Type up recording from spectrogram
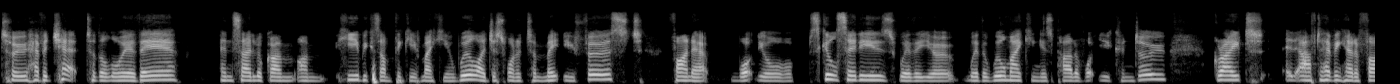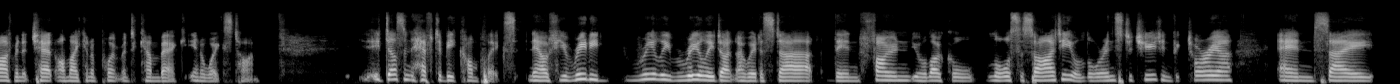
to have a chat to the lawyer there and say, look, I'm, I'm here because I'm thinking of making a will. I just wanted to meet you first, find out what your skill set is, whether you whether will making is part of what you can do. Great. After having had a five minute chat, I'll make an appointment to come back in a week's time. It doesn't have to be complex. Now, if you really, really, really don't know where to start, then phone your local law society or law institute in Victoria and say,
